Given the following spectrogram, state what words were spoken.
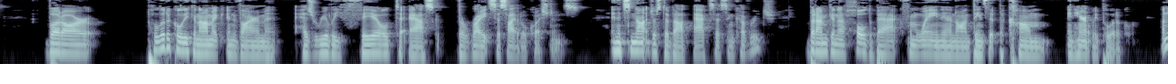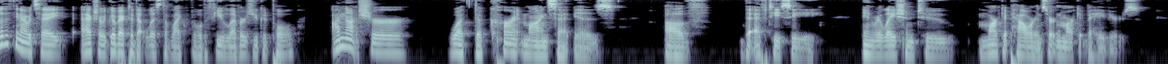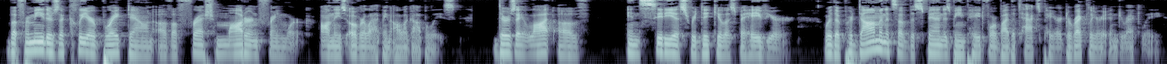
but our political economic environment has really failed to ask the right societal questions. And it's not just about access and coverage, but I'm going to hold back from weighing in on things that become inherently political. Another thing I would say, actually, I would go back to that list of like well, the few levers you could pull. I'm not sure what the current mindset is of the FTC in relation to market power and certain market behaviors. But for me, there's a clear breakdown of a fresh modern framework on these overlapping oligopolies. There's a lot of insidious, ridiculous behavior where the predominance of the spend is being paid for by the taxpayer directly or indirectly,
